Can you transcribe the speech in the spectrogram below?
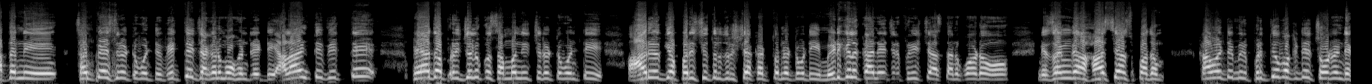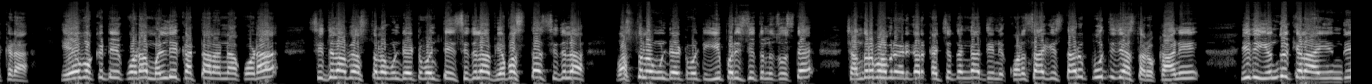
అతన్ని చంపేసినటువంటి వ్యక్తి జగన్మోహన్ రెడ్డి. అలాంటి వ్యక్తి పేద ప్రజలకు సంబంధించినటువంటి ఆరోగ్య పరిస్థితుల దృష్ట్యా కట్టున్నటువంటి ఈ మెడికల్ కాలేజీని ఫినిష్ చేస్తానుకోవడం నిజంగా హాస్యాస్పదం. కాబట్టి మీరు ప్రతి ఒక్కటి చూడండి ఇక్కడ. ఏ ఒక్కటి కూడా మళ్ళీ కట్టాలన్నా కూడా శిథిల వ్యవస్థలో ఉండేటువంటి శిథిల వ్యవస్థ శిథిల వస్తులో ఉండేటువంటి ఈ పరిస్థితులను చూస్తే చంద్రబాబు నాయుడు గారు ఖచ్చితంగా దీన్ని కొనసాగిస్తారు పూర్తి చేస్తారు. కానీ ఇది ఎందుకు ఇలా అయింది?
